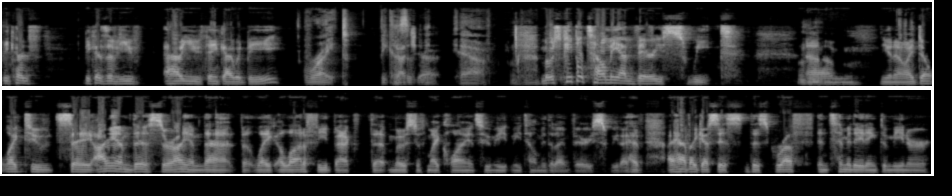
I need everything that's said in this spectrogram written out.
because because of you how you think I would be, right? Because gotcha. of yeah. Mm-hmm. Most people tell me I'm very sweet. Mm-hmm. Um, you know, I don't like to say I am this or I am that, but like a lot of feedback that most of my clients who meet me tell me that I'm very sweet. I have I have I guess this this gruff, intimidating demeanor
